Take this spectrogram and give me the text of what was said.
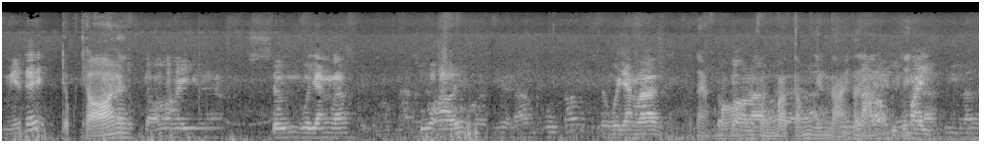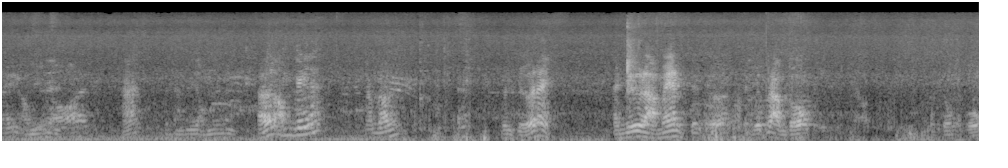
nghe thế chọc chó đó cho hay xương qua văn lên. Xua hơi. Xương qua văn lên. Đang bo còn ba tấm nhân đáy thôi mày hả? Ở ông kia đó. Năm đó. Mình chữa đây. Hình như là men. Chữa như làm tốt tốt cụ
